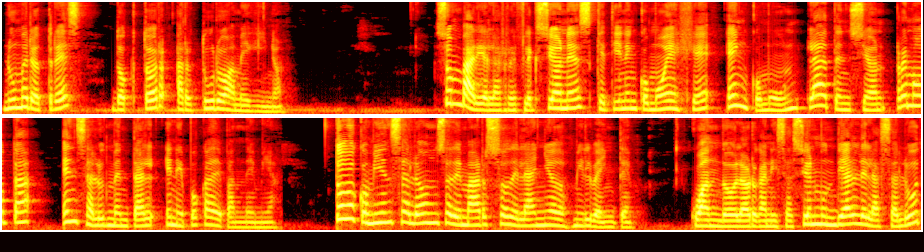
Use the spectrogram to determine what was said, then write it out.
número 3, Dr. Arturo Ameguino. Son varias las reflexiones que tienen como eje en común la atención remota en salud mental en época de pandemia. Todo comienza el 11 de marzo del año 2020, cuando la Organización Mundial de la Salud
